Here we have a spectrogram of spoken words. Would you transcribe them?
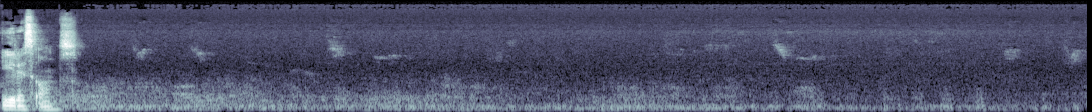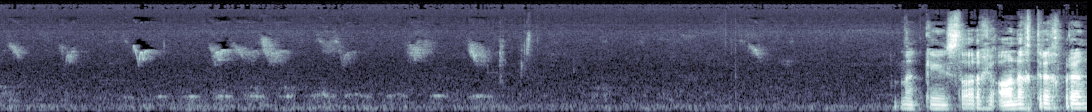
Hier is ons. Maar kan jy stadig jou aandag terugbring?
